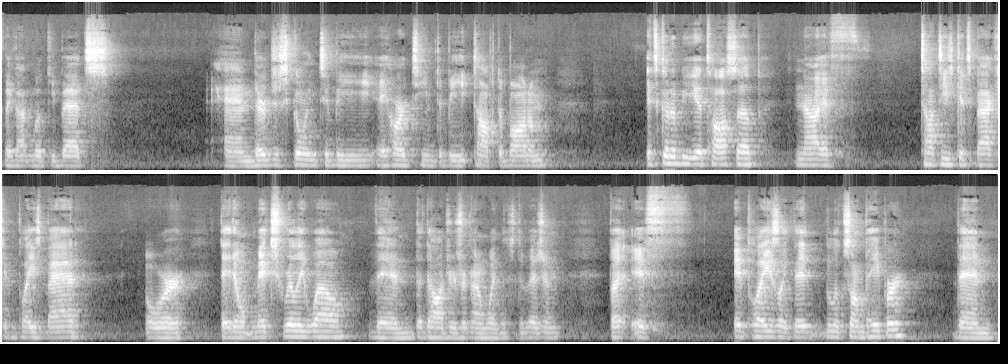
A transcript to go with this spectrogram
They got Mookie Betts, and they're just going to be a hard team to beat, top to bottom. It's going to be a toss up. Now, if Tatis gets back and plays bad, or they don't mix really well, then the Dodgers are going to win this division. But if it plays like it looks on paper, then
